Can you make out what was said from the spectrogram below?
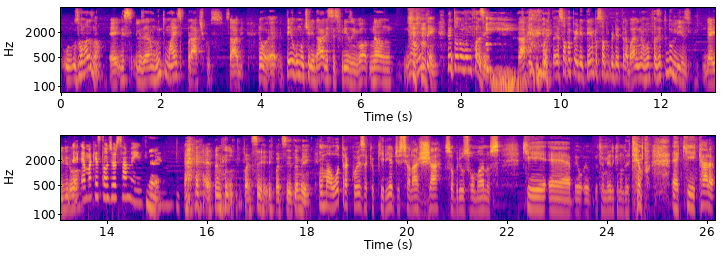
Os romanos não, é, eles, eles eram muito mais práticos, sabe? Não, é, tem alguma utilidade esses frios em volta? Não, não, não, não tem. Então não vamos fazer. Tá? É só para perder tempo, é só para perder trabalho. Não, vamos fazer tudo liso. Daí virou. É, é uma questão de orçamento. É. é, também. Pode ser, pode ser também. Uma outra coisa que eu queria adicionar já sobre os romanos, que é. Eu, eu, eu tenho medo que não dê tempo, é que, cara,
